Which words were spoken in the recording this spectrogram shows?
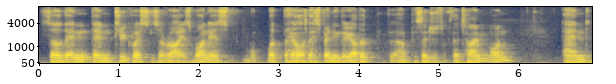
So then, then two questions arise. One is, what the hell are they spending the other uh, percentage of their time on? And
